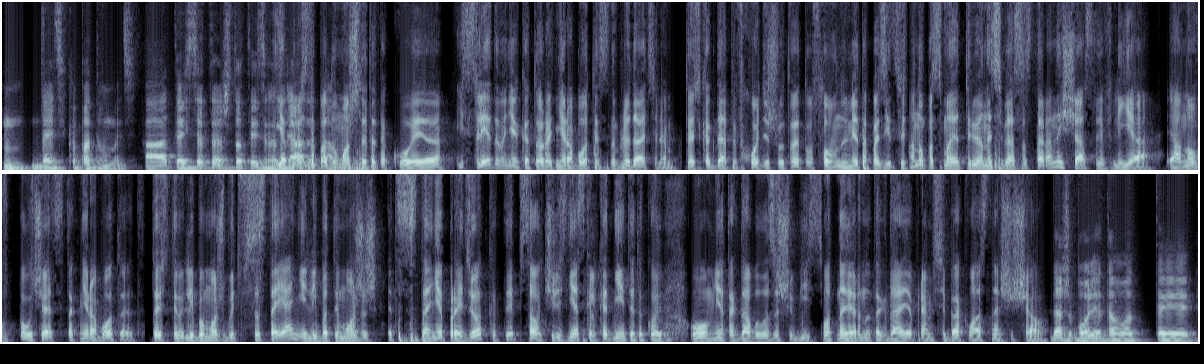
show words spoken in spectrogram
Хм, дайте-ка подумать. А, то есть это что-то из разряда... Я просто там... подумал, что это такое исследование, которое не работает с наблюдателем. То есть когда ты входишь вот в эту условную метапозицию, оно посмотрю на себя со стороны, счастлив ли я. И оно, получается, так не работает. То есть ты либо можешь быть в состоянии, либо ты можешь это состояние пройдет, как ты писал, через несколько дней ты такой, о, мне тогда было зашибись. Вот, наверное, тогда я прям себя классно ощущал. Даже более того, ты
